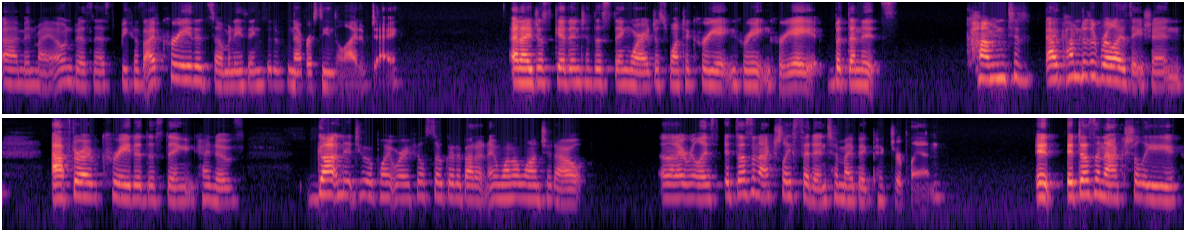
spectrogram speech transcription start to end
um, in my own business because I've created so many things that have never seen the light of day. And I just get into this thing where I just want to create and create and create, but then it's come to I come to the realization after I've created this thing and kind of gotten it to a point where I feel so good about it and I want to launch it out. And then I realized it doesn't actually fit into my big picture plan. It it doesn't actually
